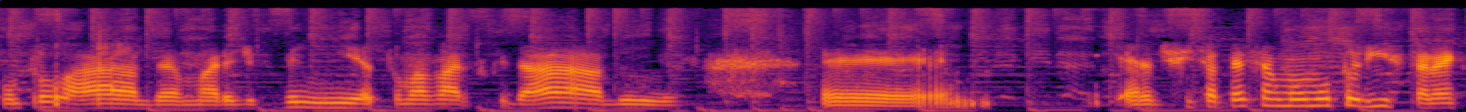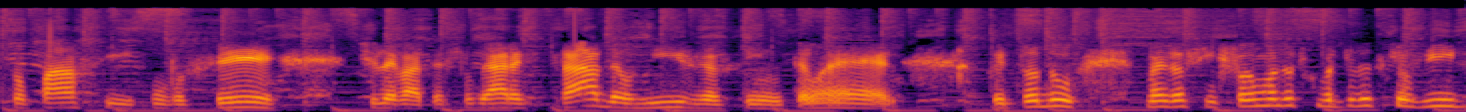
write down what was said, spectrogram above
controlada, uma área de epidemia, tomar vários cuidados. É, era difícil até se arrumar um motorista, né? Que topasse com você, te levar até esse lugar. A estrada é horrível, assim. Então é. Foi todo. Mas assim, foi uma das coberturas que eu vi.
